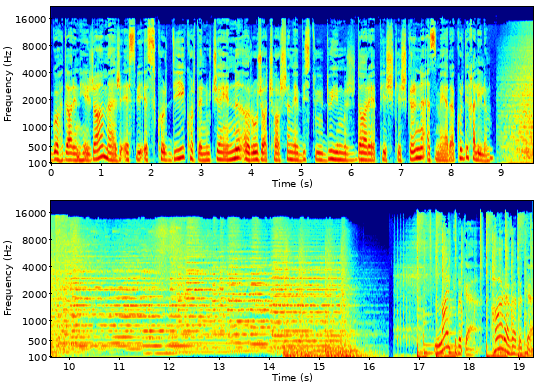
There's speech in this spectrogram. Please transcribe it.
گهدارین هیجا مج اس بی اس کردی کرد نوچین روژا چارشم بیست و دوی مجدار پیشکش کرن از میاده کردی خلیلم. لایک بکه پارە بە بکە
